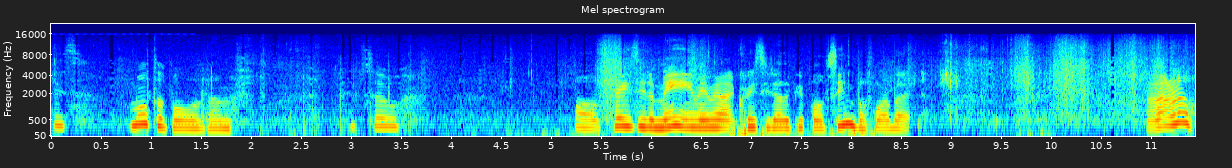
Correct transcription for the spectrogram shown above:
there's multiple of them. It's so well, crazy to me, maybe not crazy to other people I've seen before, but I don't know.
